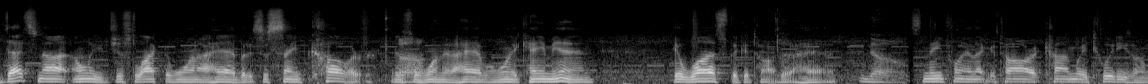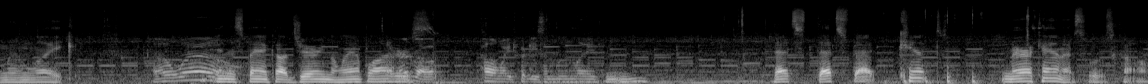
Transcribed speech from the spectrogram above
that's not only just like the one I had, but it's the same color as Uh-huh. the one that I had. Well, when it came in, it was the guitar that I had. No. It's me playing that guitar at Conway Twitty's on Moon Lake Oh wow. in this band called Jerry and the I heard Lamplighters. about Conway Twitty's and Moon Lake. That's that's that Kent Americana is what it's called.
